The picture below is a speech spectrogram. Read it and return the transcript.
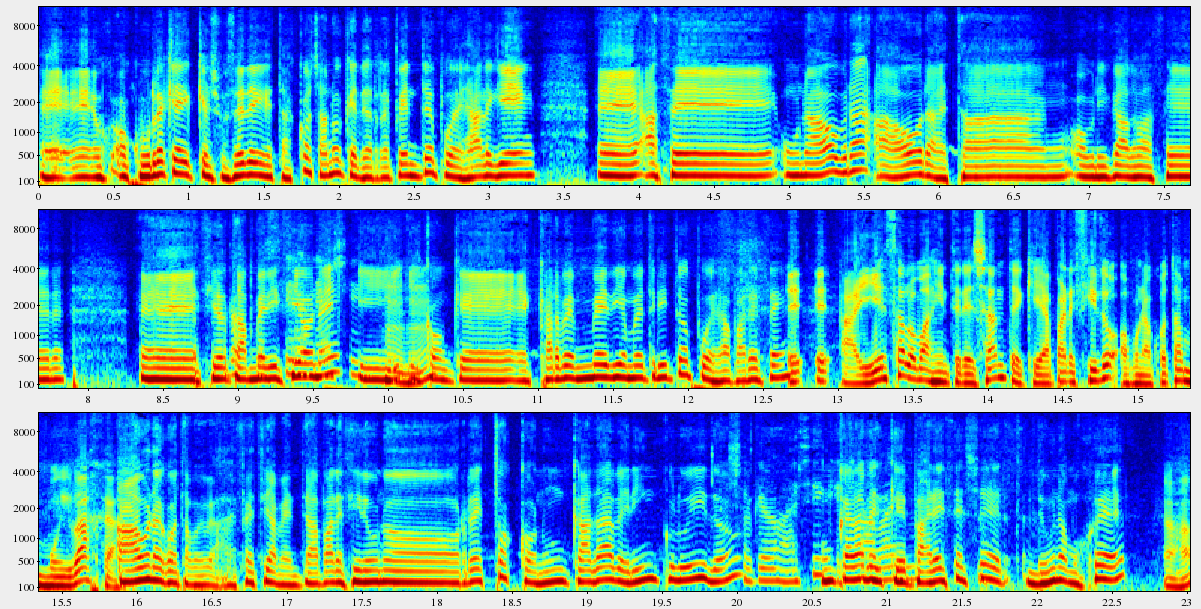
eh, ocurre que, que, suceden estas cosas, ¿no? Que de repente pues alguien hace una obra, ahora están obligados a hacer ciertas mediciones y, con que escarben medio metrito pues aparecen ahí está lo más interesante que ha aparecido a una cuota muy baja. A una cuota muy baja efectivamente. Ha aparecido unos restos con un cadáver incluido un cadáver que parece ser de una mujer Ajá.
